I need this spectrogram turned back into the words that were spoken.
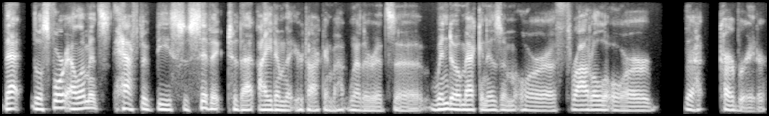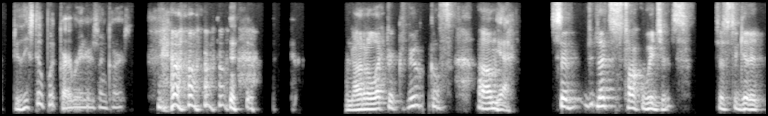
that those four elements have to be specific to that item that you're talking about whether it's a window mechanism or a throttle or the carburetor. Do they still put carburetors in cars? We're not electric vehicles. Um, yeah. so let's talk widgets just to get it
